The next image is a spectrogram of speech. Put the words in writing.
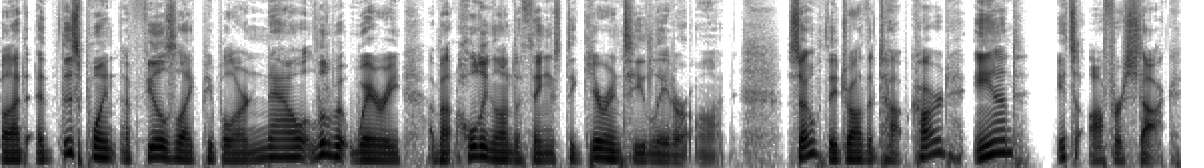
but at this point, it feels like people are now a little bit wary about holding on to things to guarantee later on. So they draw the top card, and it's offer stock.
